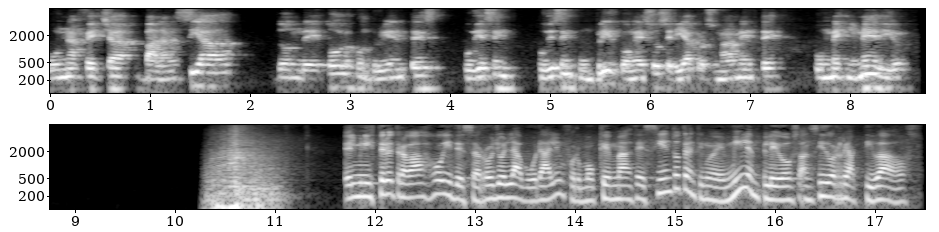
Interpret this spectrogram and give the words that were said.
una fecha balanceada donde todos los contribuyentes pudiesen pudiesen cumplir con eso sería aproximadamente un mes y medio. El Ministerio de Trabajo y Desarrollo Laboral informó que más de 139 mil empleos han sido reactivados.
